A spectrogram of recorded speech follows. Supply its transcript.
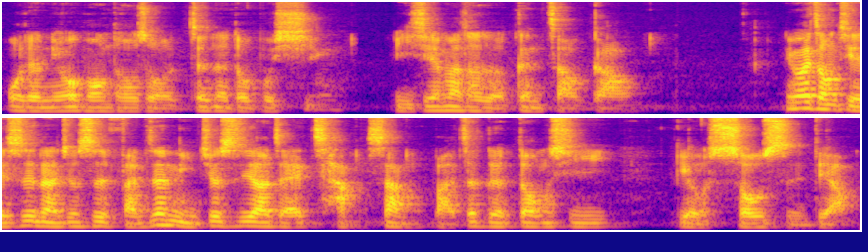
我的牛棚投手真的都不行，比先发投手更糟糕。另外一种解释呢，就是反正你就是要在场上把这个东西给我收拾掉。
